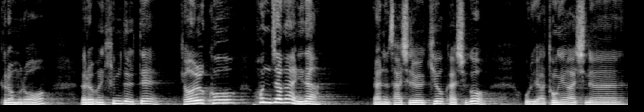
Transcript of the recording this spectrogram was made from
그러므로 여러분 힘들 때 결코 혼자가 아니다. 라는 사실을 기억하시고 우리와 동행하시는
